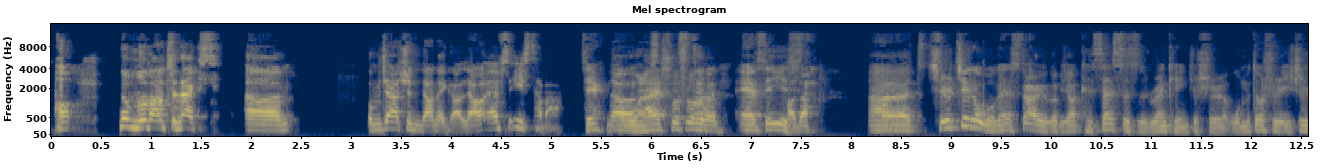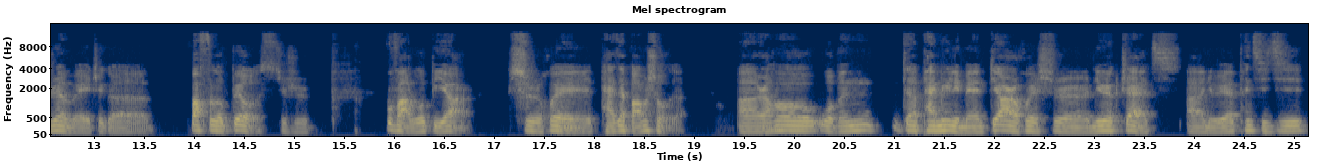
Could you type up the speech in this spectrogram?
好。那 move on to next，呃，我们接下去聊哪个？聊 FC East 吧。行，那我来说说 FC East。好的。呃，其实这个我跟 Star 有个比较 consensus ranking，就是我们都是一致认为这个 Buffalo Bills 就是布法罗比尔是会排在榜首的。啊，然后我们的排名里面第二会是 New York Jets 啊，纽约喷气机，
